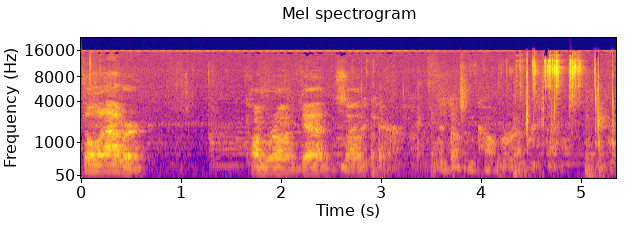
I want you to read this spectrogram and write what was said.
Don't ever come around again, son. Medicare. It doesn't cover everything.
